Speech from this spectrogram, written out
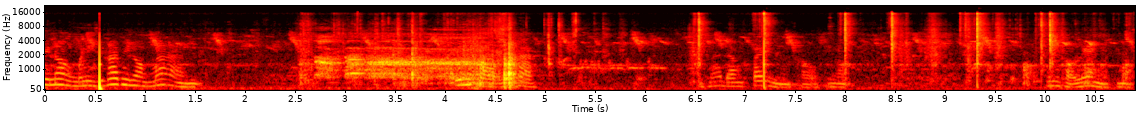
พี่น้องมันนี่สิข้าพี่น้องมาอ่านขึ้นเขาเลยค่ะมาดังไปหนึ่งเขาพี่น้องขึ้นเขาแรงหมดหมด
